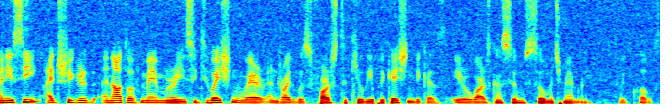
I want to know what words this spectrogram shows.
And you see, I triggered an out-of-memory situation where Android was forced to kill the application because HeroWars consumes so much memory, so it closed.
